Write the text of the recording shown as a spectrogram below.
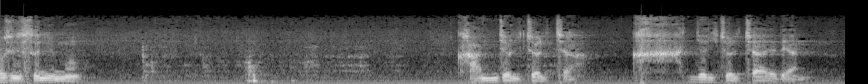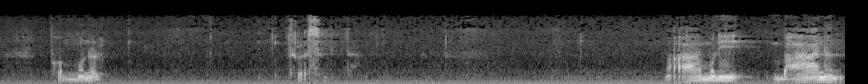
조실 스님은 간절절자, 간절절자에 대한 법문을 들었습니다. 아무리 많은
